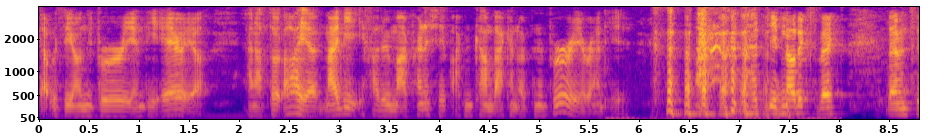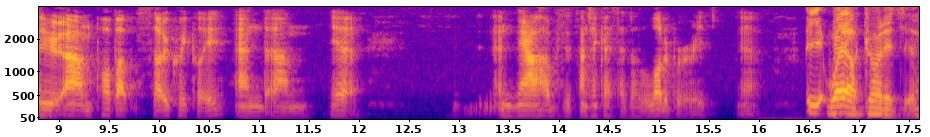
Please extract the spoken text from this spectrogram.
that was the only brewery in the area. And I thought, oh yeah, maybe if I do my apprenticeship, I can come back and open a brewery around here. I did not expect them to um, pop up so quickly. And um, yeah. And now obviously Sunshine Coast has a lot of breweries. Yeah. Yeah, well, God, it, uh,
